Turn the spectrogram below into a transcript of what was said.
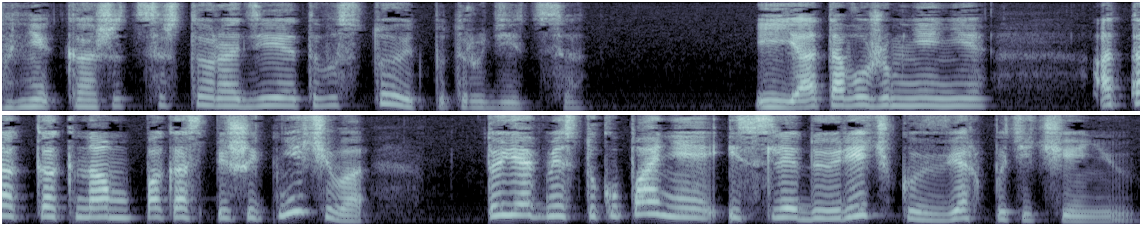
Мне кажется, что ради этого стоит потрудиться. И я того же мнения. А так как нам пока спешить нечего — то я вместо купания исследую речку вверх по течению.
